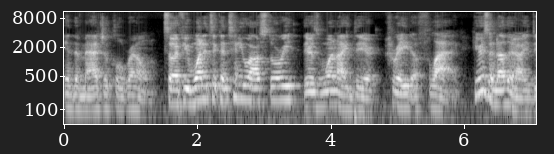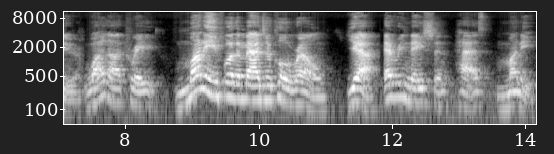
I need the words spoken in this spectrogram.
in the magical realm? So if you wanted to continue our story, there's one idea, create a flag. Here's another idea. Why not create money for the magical realm. Yeah, every nation has money.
